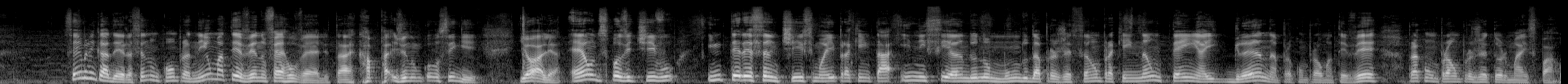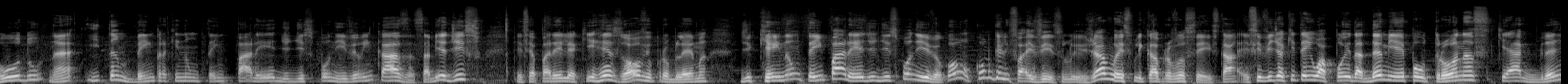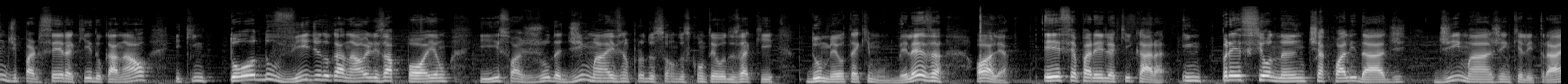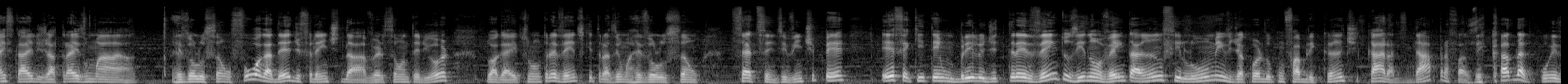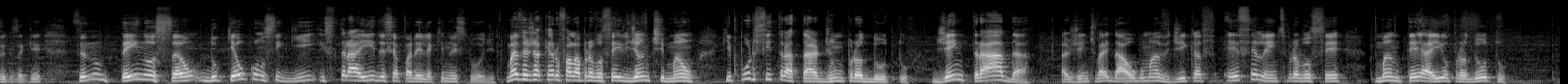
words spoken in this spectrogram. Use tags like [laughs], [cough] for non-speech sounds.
sem brincadeira, você não compra nenhuma TV no ferro velho, tá? É capaz de não conseguir. E olha, é um dispositivo interessantíssimo aí para quem está iniciando no mundo da projeção, para quem não tem aí grana para comprar uma TV, para comprar um projetor mais parrudo, né? E também para quem não tem parede disponível em casa. Sabia disso? Esse aparelho aqui resolve o problema de quem não tem parede disponível. Como, como que ele faz isso, Luiz? Já vou explicar para vocês, tá? Esse vídeo aqui tem o apoio da Damier Poltronas, que é a grande parceira aqui do canal e que todo vídeo do canal eles apoiam e isso ajuda demais na produção dos conteúdos aqui do meu Tecmundo, beleza? Olha, esse aparelho aqui, cara, impressionante a qualidade de imagem que ele traz, tá? Ele já traz uma resolução Full HD, diferente da versão anterior do HY300, que trazia uma resolução 720p esse aqui tem um brilho de 390 ANSI lumens, de acordo com o fabricante. Cara, dá para fazer [laughs] cada coisa com isso aqui. Você não tem noção do que eu consegui extrair desse aparelho aqui no estúdio. Mas eu já quero falar para vocês de antemão que por se tratar de um produto de entrada, a gente vai dar algumas dicas excelentes para você manter aí o produto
